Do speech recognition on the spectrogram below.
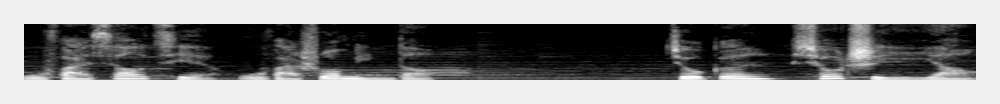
无法消解、无法说明的，就跟羞耻一样。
